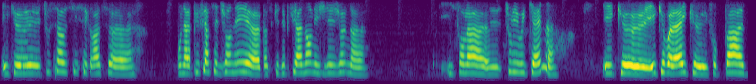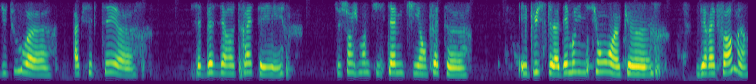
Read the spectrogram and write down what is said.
et que tout ça aussi, c'est grâce. euh, on a pu faire cette journée euh, parce que depuis un an, les gilets jaunes, euh, ils sont là tous les week-ends, et que et que voilà, et qu'il faut pas du tout accepter cette baisse des retraites et ce changement de système qui en fait euh, est plus de la démolition euh, que des réformes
